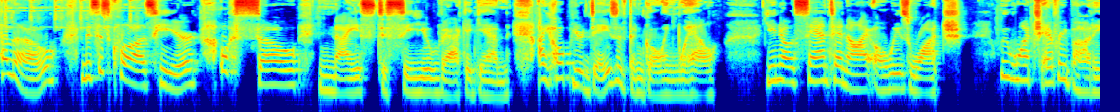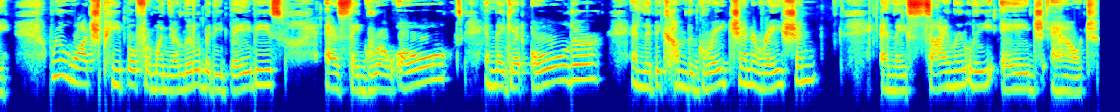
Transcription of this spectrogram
Hello, Mrs. Claus here. Oh, so nice to see you back again. I hope your days have been going well. You know, Santa and I always watch. We watch everybody. We'll watch people from when they're little bitty babies as they grow old and they get older and they become the great generation and they silently age out.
